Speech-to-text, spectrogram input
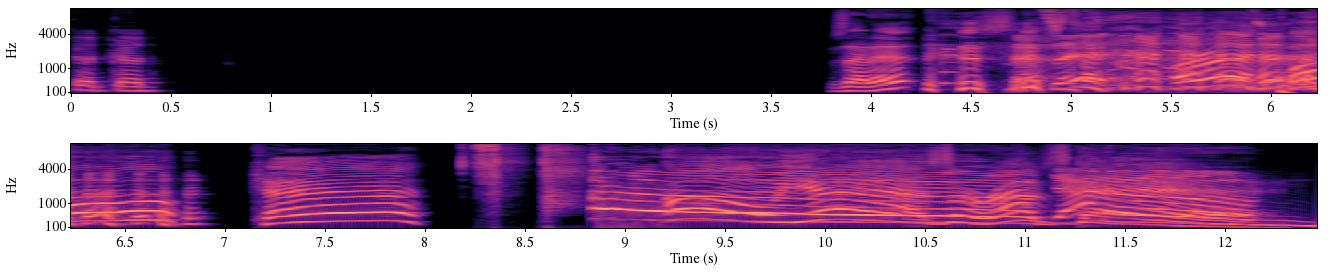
Good, good. Is that it? That's it. All right, Paul. Ca- oh, oh yeah, Zarowski.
